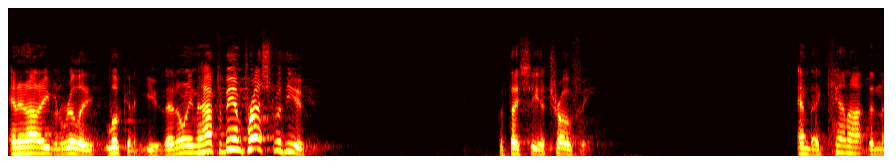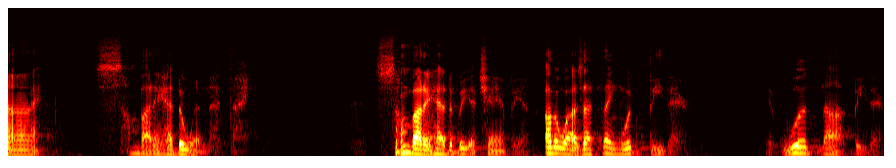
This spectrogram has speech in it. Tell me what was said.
and they're not even really looking at you. They don't even have to be impressed with you, but they see a trophy. And they cannot deny somebody had to win that. Somebody had to be a champion. Otherwise, that thing wouldn't be there. It would not be there.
